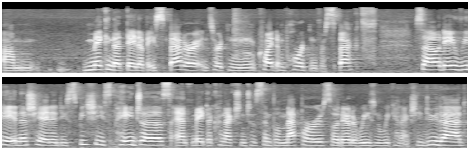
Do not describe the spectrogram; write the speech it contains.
um, making that database better in certain quite important respects. So they really initiated these species pages and made a connection to SimpleMapprs, so they're the reason we can actually do that.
